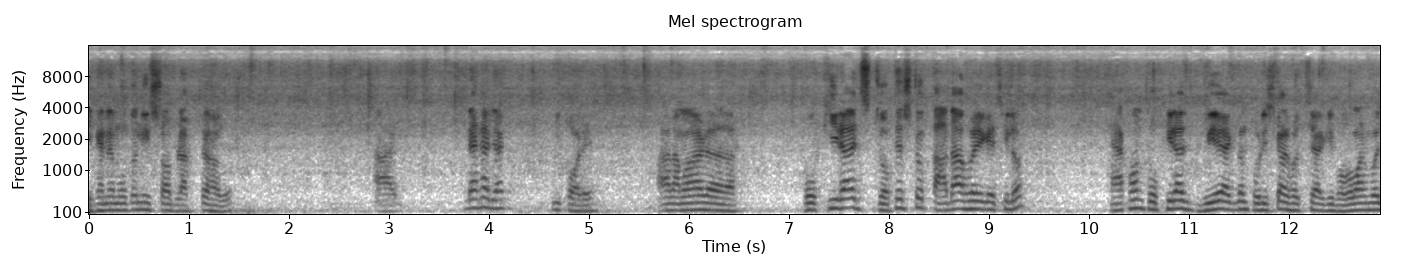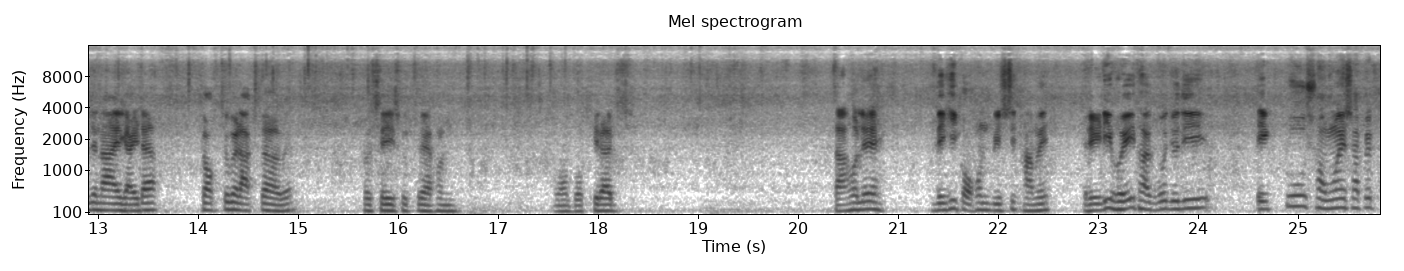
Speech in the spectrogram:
এখানের মতনই স্টপ রাখতে হবে। আর দেখা যাক কি করে। আর আমার পক্ষীরাজ যথেষ্ট কাদা হয়ে গেছিল। এখন পক্ষীরাজ ধুয়ে একদম পরিষ্কার হচ্ছে আর কি। ভগবান বলছে, না, এই গাড়িটা চকচকে রাখতে হবে। তো সেই সূত্রে এখন আমার পক্ষীরাজ তাহলে দেখি কখন বৃষ্টি থামে। রেডি হয়েই থাকব। যদি একটু সময় সাপেক্ষ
